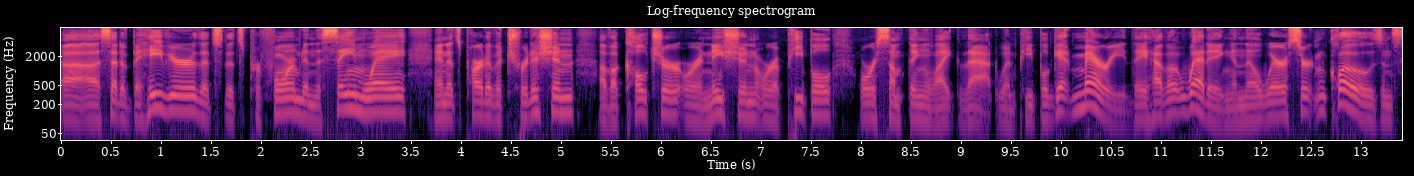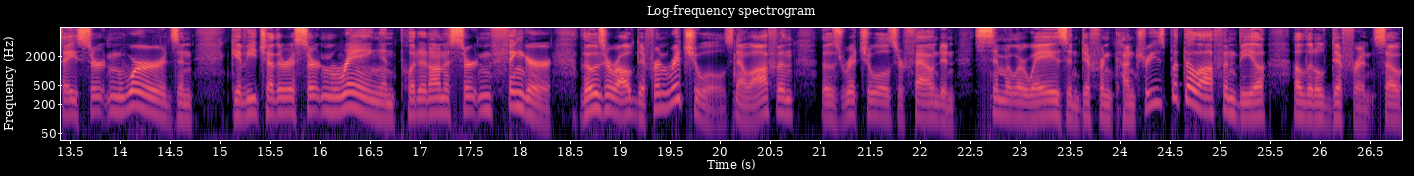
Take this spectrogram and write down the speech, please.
uh, a set of behavior that's that's performed in the same way, and it's part of a tradition of a culture or a nation or a people or something like that. When people get married, they have a wedding and they'll wear certain clothes and say certain words and give each other a certain ring and put it on a certain finger. Those are all different rituals. Now, often those rituals are found in similar ways in different countries, but they'll often be a, a little different. So,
